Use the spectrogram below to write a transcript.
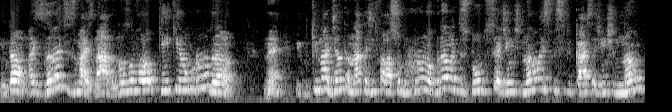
Então, mas antes de mais nada, nós vamos falar o que, que é um cronograma. Né? Que não adianta nada a gente falar sobre o cronograma de estudos se a gente não especificar, se a gente não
